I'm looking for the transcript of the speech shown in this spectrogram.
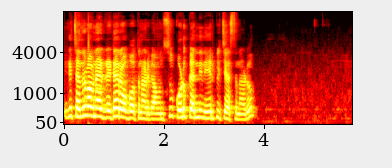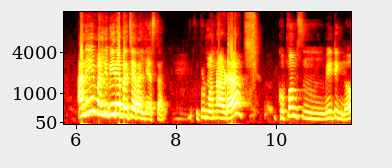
ఇంకా చంద్రబాబు నాయుడు రిటైర్ అవ్వబోతున్నాడు కావచ్చు కొడుకు అన్ని నేర్పించేస్తున్నాడు అని మళ్ళీ మీరే ప్రచారాలు చేస్తారు. ఇప్పుడు మొన్న ఆవిడ కుప్పం మీటింగ్లో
